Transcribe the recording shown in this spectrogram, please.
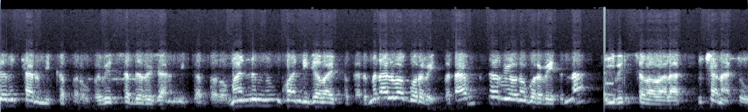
ለብቻ ነው የሚከበረው፣ በቤተሰብ ደረጃ ነው የሚከበረው። ማንም እንኳን እንዲገባ አይፈቀድም። ምናልባት ጎረቤት፣ በጣም ቅርብ የሆነ ጎረቤት እና የቤተሰብ አባላት ብቻ ናቸው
